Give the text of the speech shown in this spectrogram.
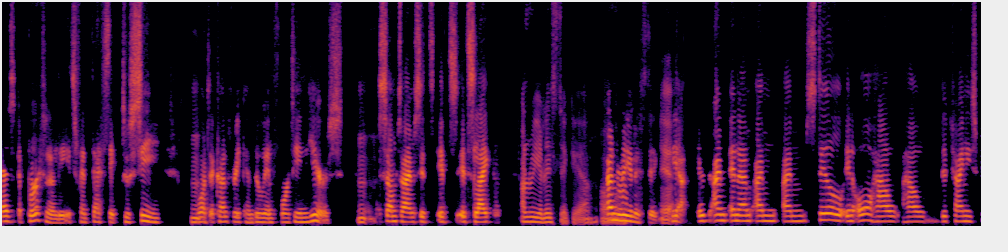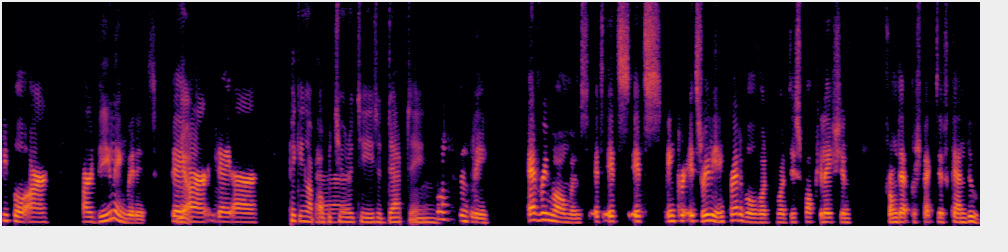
as uh, personally, it's fantastic to see mm. what a country can do in 14 years. Mm. Sometimes it's it's it's like unrealistic, yeah. Almost. Unrealistic, yeah. yeah. It, I'm and I'm I'm I'm still in awe how how the Chinese people are are dealing with it. They yeah. are they are picking up uh, opportunities, adapting constantly every moment. It, it's it's it's really incredible what what this population from that perspective can do.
